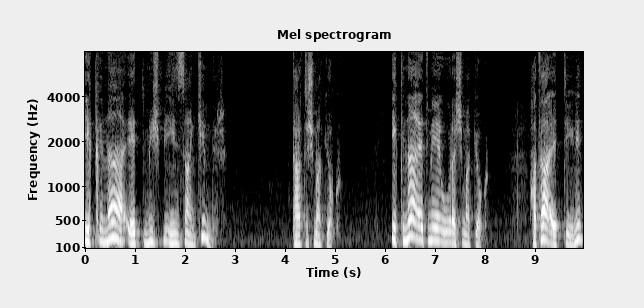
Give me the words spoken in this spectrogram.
ikna etmiş bir insan kimdir? Tartışmak yok. İkna etmeye uğraşmak yok. Hata ettiğini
